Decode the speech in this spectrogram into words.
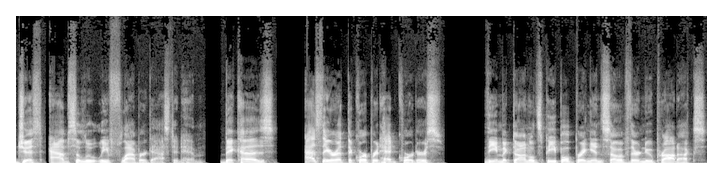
just absolutely flabbergasted him. Because as they are at the corporate headquarters, the McDonald's people bring in some of their new products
